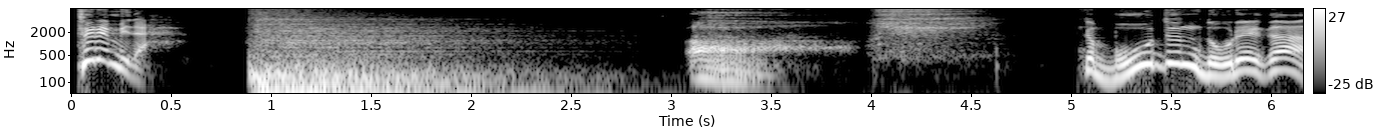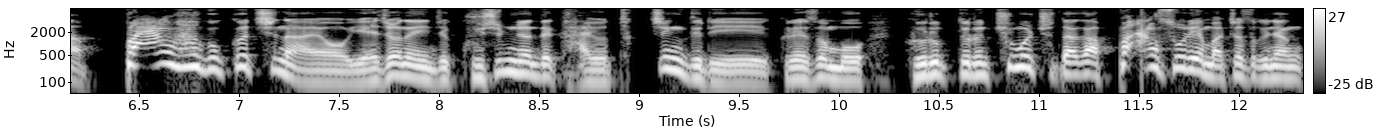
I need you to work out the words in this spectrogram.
드립니다. 그러니까 모든 노래가 빵 하고 끝이 나요. 예전에 이제 90년대 가요 특징들이 그래서 뭐 그룹들은 춤을 추다가 빵 소리에 맞춰서 그냥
